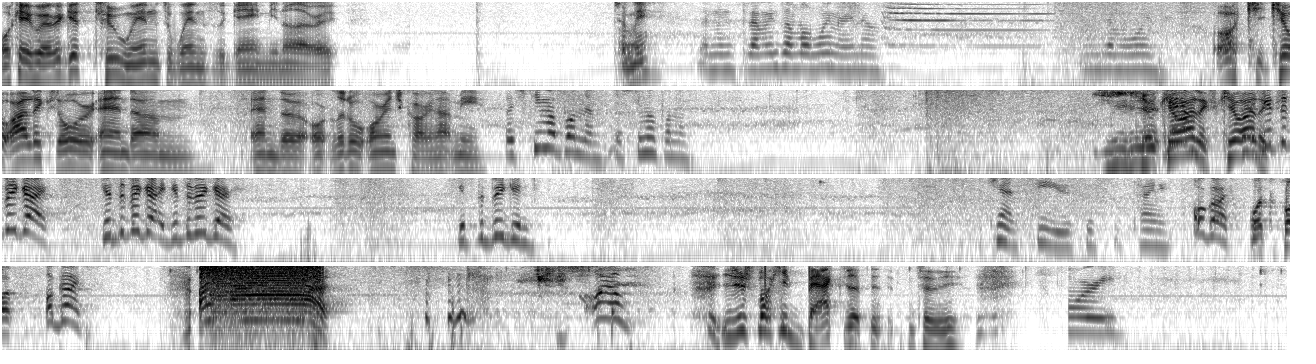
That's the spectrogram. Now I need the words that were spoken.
Okay, whoever gets two wins wins the game. You know that, right? To me? That means that means I'm a win right now. That means I'm a win. Oh, kill Alex or and um and the or little orange car, not me. Let's team up on them. Let's team up on them. Kill, kill Alex. Kill Get the big guy. Get the big guy. Get the big guy. Get the big one. I can't see. This is tiny. Oh god. What the fuck? Oh god. Ah! Oh no. You just fucking backed up to me. Don't worry.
